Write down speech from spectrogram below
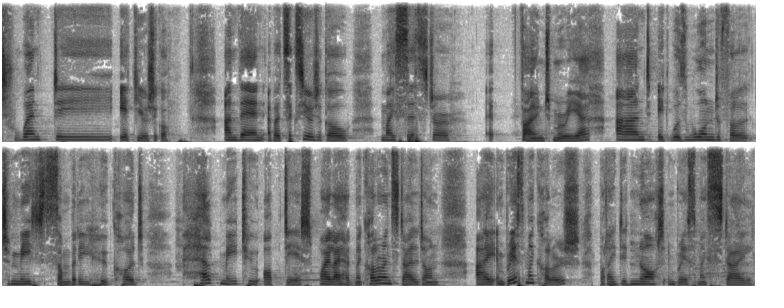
twenty eight years ago, and then about six years ago, my sister uh, found Maria, and it was wonderful to meet somebody who could help me to update while I had my colour and style done. I embraced my colours, but I did not embrace my style.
